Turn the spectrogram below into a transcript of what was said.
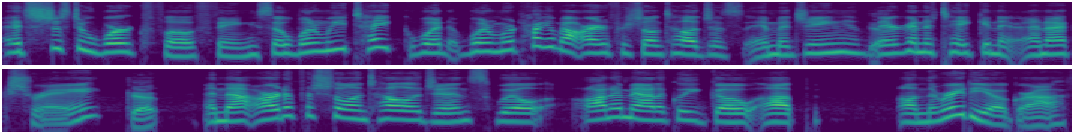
it's just a workflow thing. So when we take when when we're talking about artificial intelligence imaging, they're going to take an, an X-ray, Okay. and that artificial intelligence will automatically go up on the radiograph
